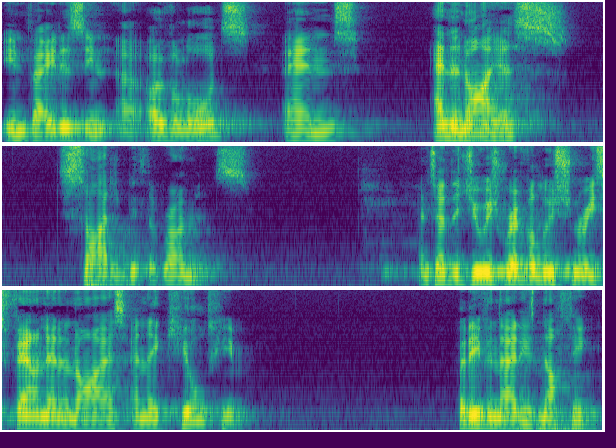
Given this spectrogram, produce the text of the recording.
invaders, in, uh, overlords, and Ananias sided with the Romans. And so the Jewish revolutionaries found Ananias and they killed him. But even that is nothing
